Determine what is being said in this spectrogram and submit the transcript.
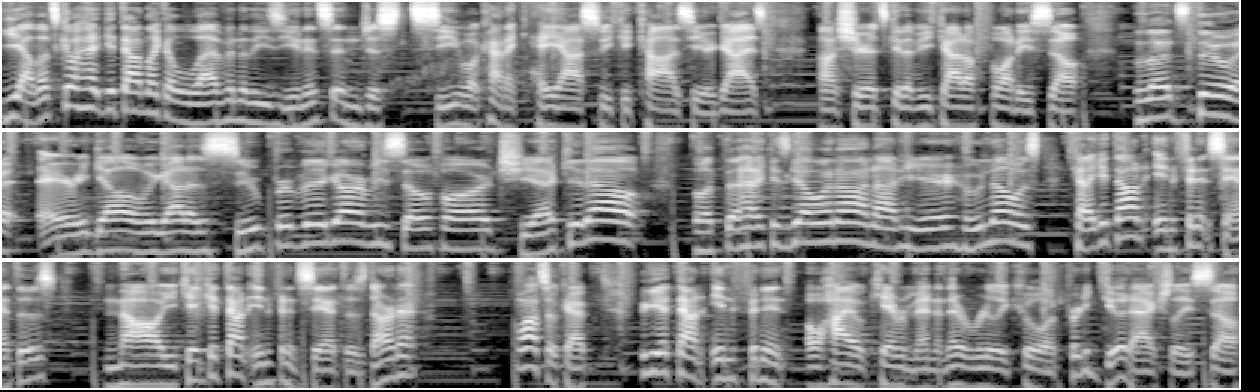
yeah, let's go ahead and get down like 11 of these units and just see what kind of chaos we could cause here, guys. I'm sure it's going to be kind of funny, so let's do it. There we go. We got a super big army so far. Check it out. What the heck is going on out here? Who knows? Can I get down infinite Santas? No, you can't get down infinite Santas. Darn it. Well, that's okay. We can get down infinite Ohio cameramen, and they're really cool and pretty good, actually. So,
